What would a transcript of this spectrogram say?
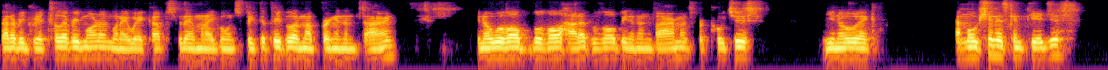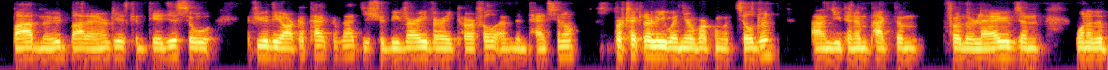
better be grateful every morning when I wake up. So then when I go and speak to people, I'm not bringing them down. You know, we've all we've all had it. We've all been in environments where coaches, you know, like emotion is contagious bad mood, bad energy is contagious. So if you're the architect of that, you should be very, very careful and intentional, particularly when you're working with children and you can impact them for their lives. And one of the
